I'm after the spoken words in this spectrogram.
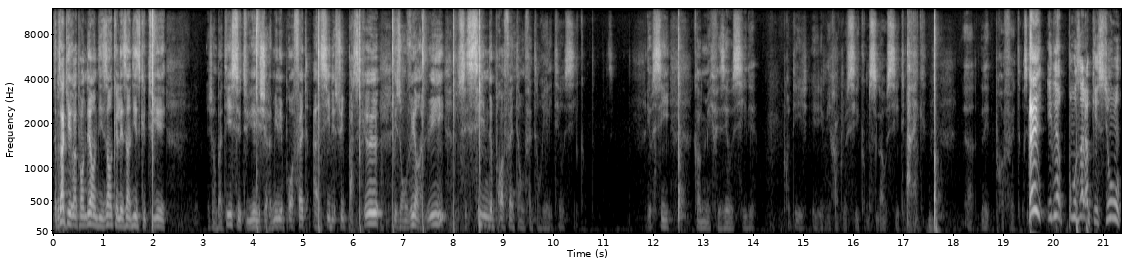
C'est pour ça qu'il répondait en disant que les uns disent que tu es Jean-Baptiste, tu es Jérémie le prophète, ainsi de suite, parce que ils ont vu en lui ces signes de prophète, en fait, en réalité aussi. Et aussi, comme il faisait aussi des prodiges et miracles aussi, comme cela aussi, avec euh, les prophètes aussi. Mais il a posé la question,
